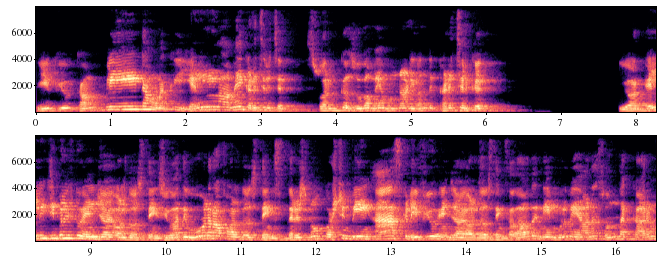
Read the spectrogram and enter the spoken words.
இஃப் யூ கம்ப்ளீட்டாக உனக்கு எல்லாமே கிடைச்சிருச்சு. ஸ்வர்க்க சுகமே முன்னாடி வந்து கிடைச்சிருக்கு. You are eligible to enjoy all those things you are the owner of all those things there is no question being asked if you enjoy all those things அதாவது நீ முழுமையான சொந்தக்காரன்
